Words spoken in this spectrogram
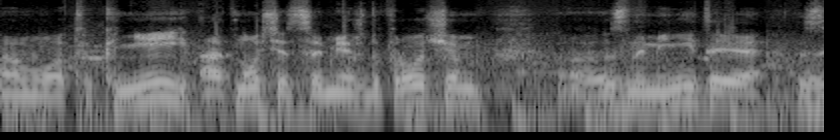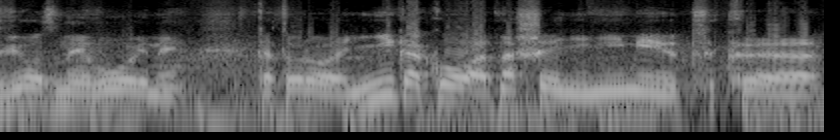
Вот. К ней относятся, между прочим, э, знаменитые «Звездные войны», которого никакого отношения не имеют к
